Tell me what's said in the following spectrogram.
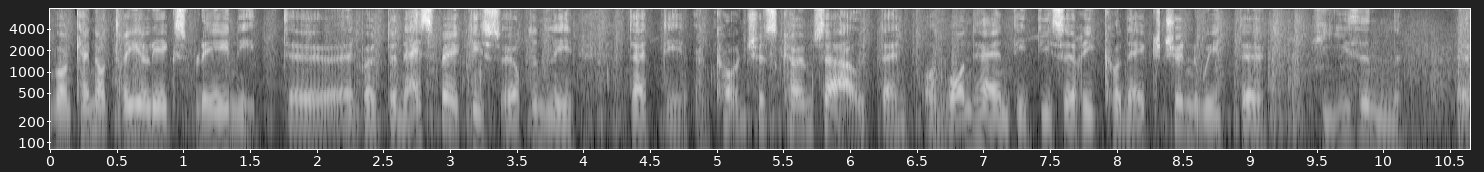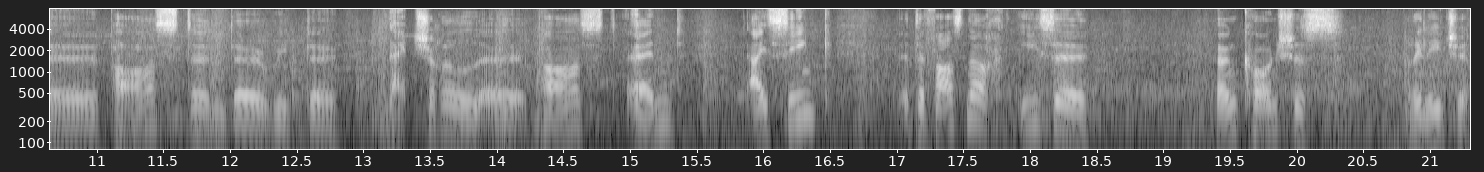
One cannot really explain it, uh, but an aspect is certainly that the unconscious comes out. And on one hand, it is a reconnection with the heathen uh, past and uh, with the natural uh, past. And I think the Fasnacht is a unconscious religion.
